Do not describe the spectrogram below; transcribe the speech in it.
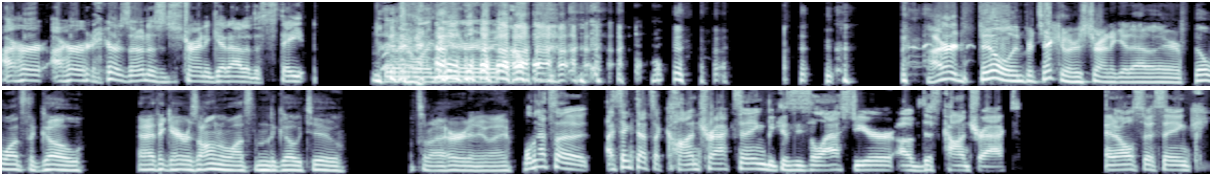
I heard I heard Arizona's just trying to get out of the state. They don't want to be there. I heard Phil in particular is trying to get out of there. Phil wants to go, and I think Arizona wants them to go too. That's what I heard anyway. Well, that's a. I think that's a contract thing because he's the last year of this contract, and I also think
